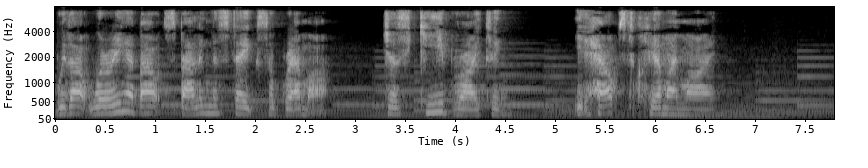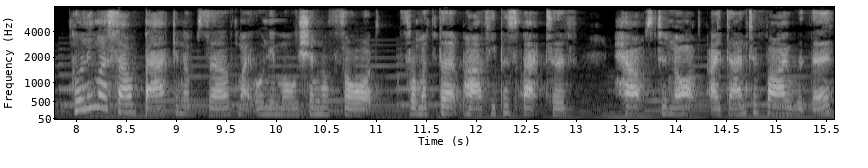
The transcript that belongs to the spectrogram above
without worrying about spelling mistakes or grammar. Just keep writing. It helps to clear my mind. Pulling myself back and observe my own emotion or thought from a third party perspective helps to not identify with it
